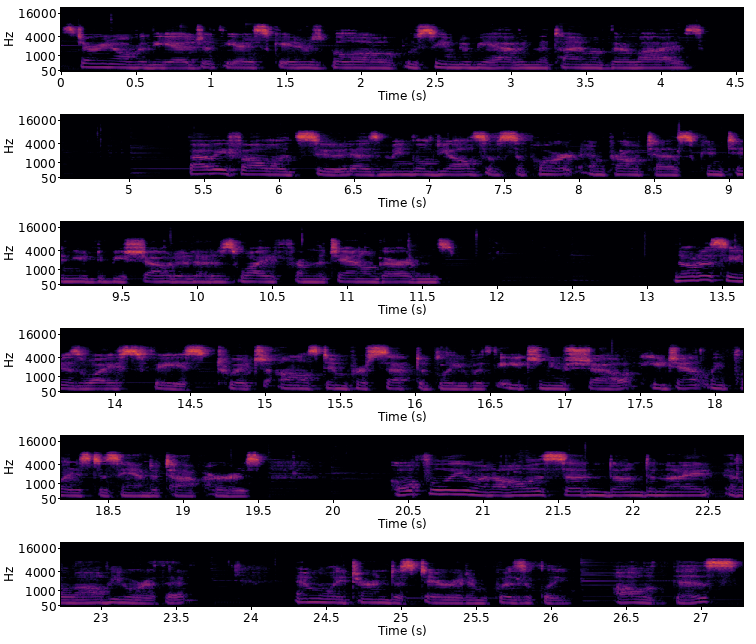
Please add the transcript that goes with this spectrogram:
staring over the edge at the ice skaters below, who seemed to be having the time of their lives. Bobby followed suit as mingled yells of support and protest continued to be shouted at his wife from the Channel Gardens. Noticing his wife's face twitch almost imperceptibly with each new shout, he gently placed his hand atop hers. Hopefully, when all is said and done tonight, it'll all be worth it. Emily turned to stare at him quizzically. All of this?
